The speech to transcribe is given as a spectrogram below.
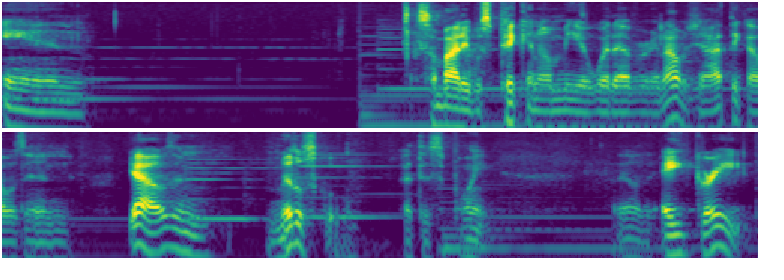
and somebody was picking on me or whatever. And I was, I think I was in, yeah, I was in middle school at this point, you know, eighth grade.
